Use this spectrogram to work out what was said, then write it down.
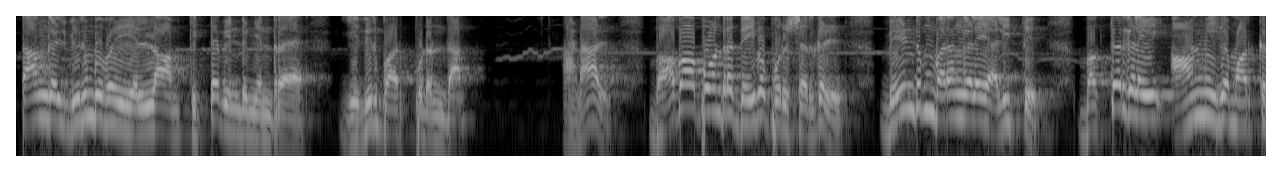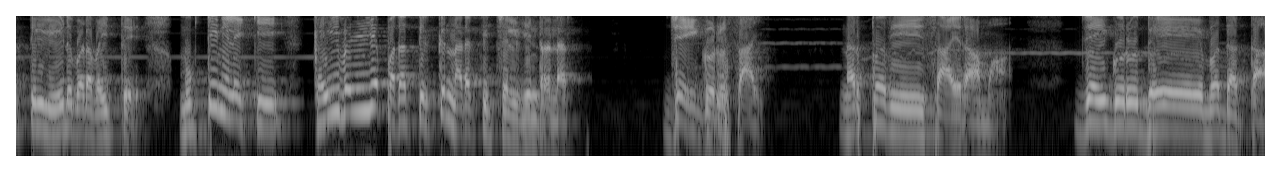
தாங்கள் விரும்புவை எல்லாம் கிட்ட வேண்டும் என்ற எதிர்பார்ப்புடன் தான். ஆனால் பாபா போன்ற தெய்வ புருஷர்கள் வேண்டும் வரங்களை அளித்து பக்தர்களை ஆன்மீக மார்க்கத்தில் ஈடுபட வைத்து முக்தி நிலைக்கு கைவல்ய பதத்திற்கு நடத்திச் செல்கின்றனர். ஜெய் குரு சாய். நற்பவி சாய்ராமா. ஜெய் குரு தேவதத்தா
